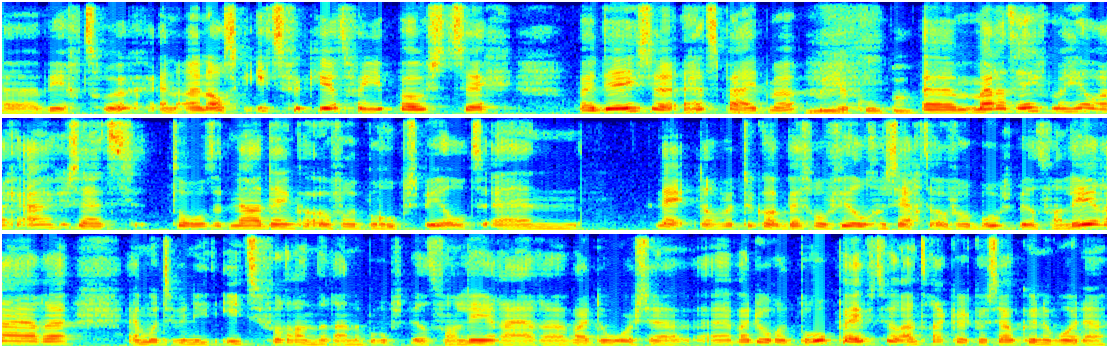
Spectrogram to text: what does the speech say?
uh, weer terug. En, en als ik iets verkeerd van je post zeg, bij deze, het spijt me. Meer culpa. Uh, maar het heeft me heel erg aangezet tot het nadenken over het beroepsbeeld. En nee, er wordt natuurlijk al best wel veel gezegd over het beroepsbeeld van leraren. En moeten we niet iets veranderen aan het beroepsbeeld van leraren, waardoor, ze, uh, waardoor het beroep eventueel aantrekkelijker zou kunnen worden.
